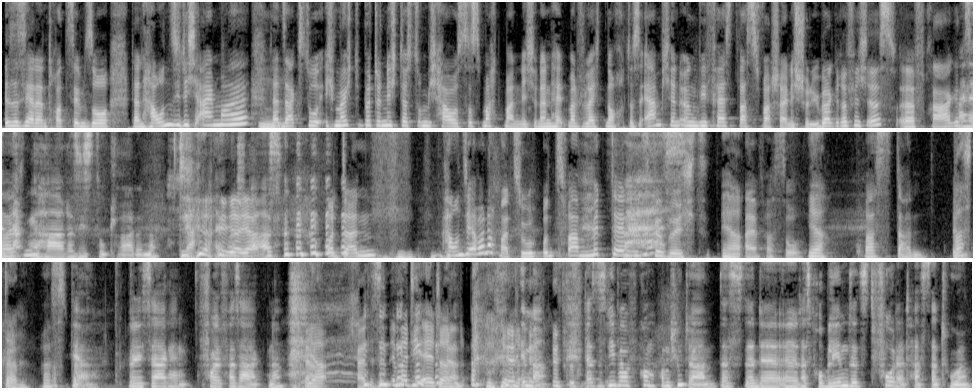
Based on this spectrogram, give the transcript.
ist es ja dann trotzdem so, dann hauen sie dich einmal, dann sagst du, ich möchte bitte nicht, dass du mich haust, das macht man nicht. Und dann hält man vielleicht noch das Ärmchen irgendwie fest, was wahrscheinlich schon übergriffig ist, äh, Meine Fragezeichen. Nackenhaare siehst du gerade, ne? Ja, ja, ja. Spaß. Und dann hauen sie aber noch mal zu. Und zwar mitten ins Gesicht. Ja. Einfach so. Ja. Was dann? Was dann? Was dann? Ja, würde ich sagen, voll versagt, ne? Ja. Das sind immer die Eltern. Immer. Das ist wie beim Com- Computer. Das, äh, der, äh, das Problem sitzt vor der Tastatur.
